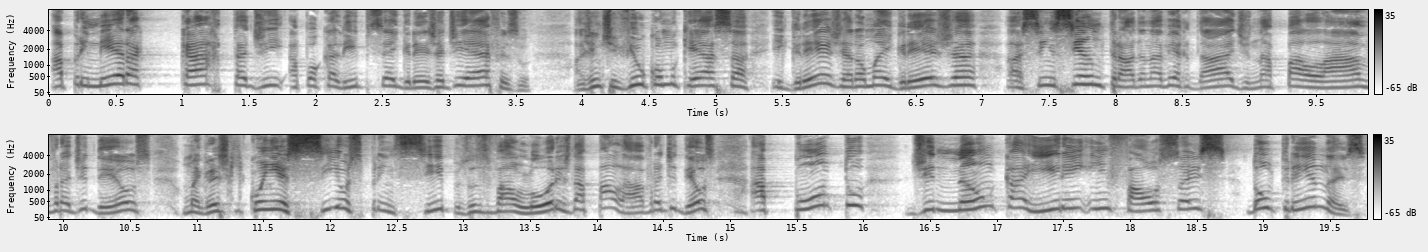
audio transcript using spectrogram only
a primeira carta de Apocalipse à igreja de Éfeso. A gente viu como que essa igreja era uma igreja assim centrada na verdade, na palavra de Deus, uma igreja que conhecia os princípios, os valores da palavra de Deus, a ponto de não caírem em falsas doutrinas.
